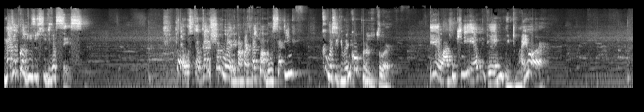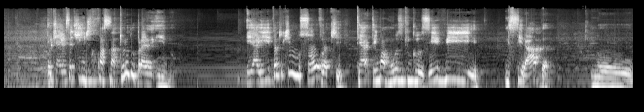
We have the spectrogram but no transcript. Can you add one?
Mas eu produzo isso de vocês. Pô, o cara chamou ele para participar de uma música e conseguiu ele como produtor. E eu acho que é um ganho muito maior. Porque aí você tinha um disco com a assinatura do Brian Eno. E aí, tanto que o Sovlak tem, tem uma música, inclusive, inspirada no,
